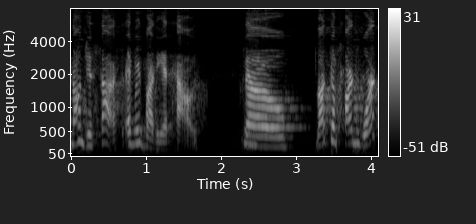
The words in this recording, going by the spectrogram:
not just us, everybody at Houzz. So lots of hard work,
